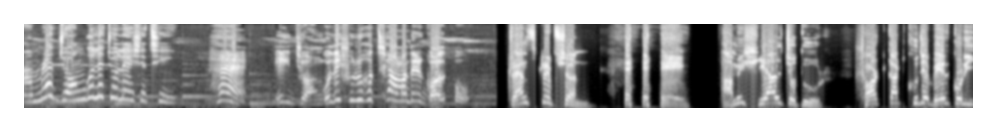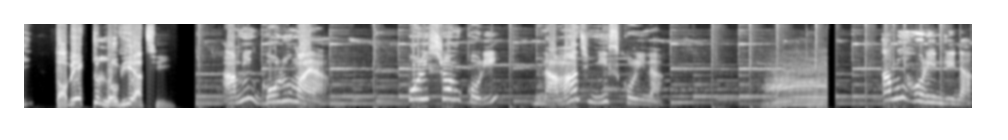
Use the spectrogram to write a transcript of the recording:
আমরা জঙ্গলে চলে এসেছি। হ্যাঁ এই জঙ্গলে শুরু হচ্ছে আমাদের গল্প। ট্রান্সক্রিপশন আমি শিয়াল চতুর। শর্টকাট খুঁজে বের করি তবে একটু লোভী আছি। আমি গরু মায়া। পরিশ্রম করি নামাজ মিস করি না। আমি হরিণ রিনা।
